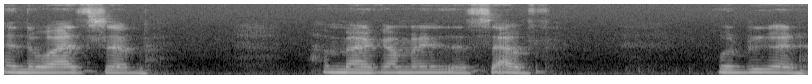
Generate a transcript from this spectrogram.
and the west of America, maybe the south would be good.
